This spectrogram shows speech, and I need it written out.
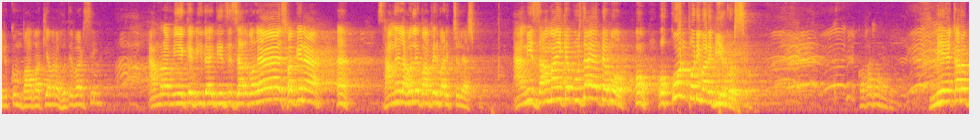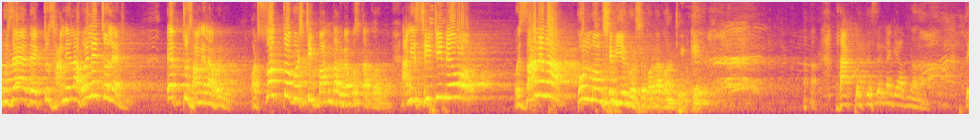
এরকম বাবা কি আমরা হতে পারছি? আমরা মেয়েকে বিদায় দিয়েছি, স্যার বলে সকিনা হ্যাঁ ঝামেলা হলে বাপের বাড়ি চলে আসবে। আমি জামাইকে বুঝাই দেব। ও ও কোন পরিবারে বিয়ে করছে? মেয়ে কারও বুঝাই দেয় একটু ঝামেলা হইলে চলে আসবে। একটু ঝামেলা হইলে। আর চোদ্দ গোষ্ঠী বান্দার ব্যবস্থা করব। আমি সিটি মেয়েও ওই জানে না কোন বংশে বিয়ে করছে কথা কোন ঠিক কে? রাগ করতেছেন নাকি আপনারা? তো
